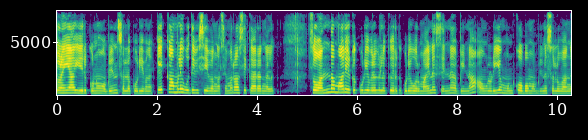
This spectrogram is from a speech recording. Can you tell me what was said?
துணையாக இருக்கணும் அப்படின்னு சொல்லக்கூடியவங்க. கேட்காமலே உதவி செய்வாங்க. சிம்மராசிக்காரங்களுக்கு ஸோ அந்த மாதிரி இருக்கக்கூடியவர்களுக்கு இருக்கக்கூடிய ஒரு மைனஸ் என்ன அப்படின்னா அவங்களுடைய முன்கோபம் அப்படின்னு சொல்லுவாங்க.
